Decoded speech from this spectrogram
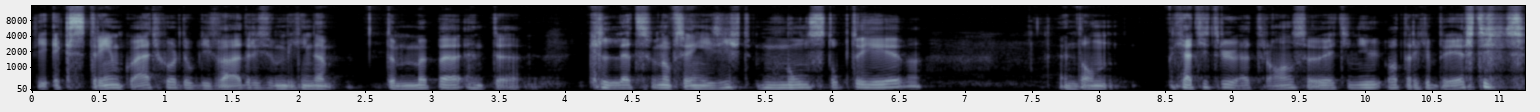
Die extreem kwijt geworden op die vader is en beginnen te muppen en te kletsen op zijn gezicht, non-stop te geven. En dan gaat hij terug uit trance, weet hij niet wat er gebeurd is.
